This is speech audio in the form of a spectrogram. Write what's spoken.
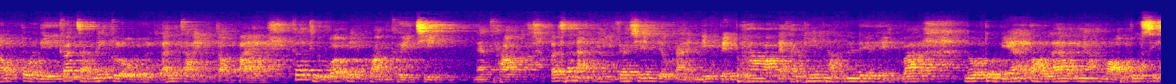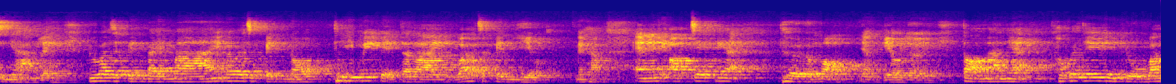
นกตัวนี้ก็จะไม่กลัวหุ่นไล่กาอีกต่อไป ก็ถือว่าเป็นความเคยชิน นะครับ ลักษณะนี้ก็เช่นเดียวกันอันนี้เป็นภาพนะครับที่ทำให้เรียนเห็นว่านกตัวนี้ตอนแรกเนี่ยหมอบทุกสิ่งอย่างเลย ไม่ว่าจะเป็นใบไม้ ไม่ว่าจะเป็นนกที่ไม่เป็นอันตรายหรือว่าจะเป็นเหยี่ยวนะครับ any object เนี่ยเธอหมอบอย่างเดียวเลย ต่อมาเนี่ยเขาก็ได้เรียนรู้ว่า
